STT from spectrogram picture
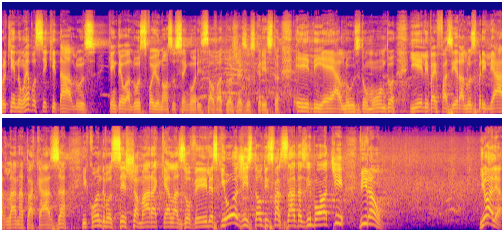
Porque não é você que dá a luz, quem deu a luz foi o nosso Senhor e Salvador Jesus Cristo. Ele é a luz do mundo e ele vai fazer a luz brilhar lá na tua casa. E quando você chamar aquelas ovelhas que hoje estão disfarçadas de bote, virão. E olha,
